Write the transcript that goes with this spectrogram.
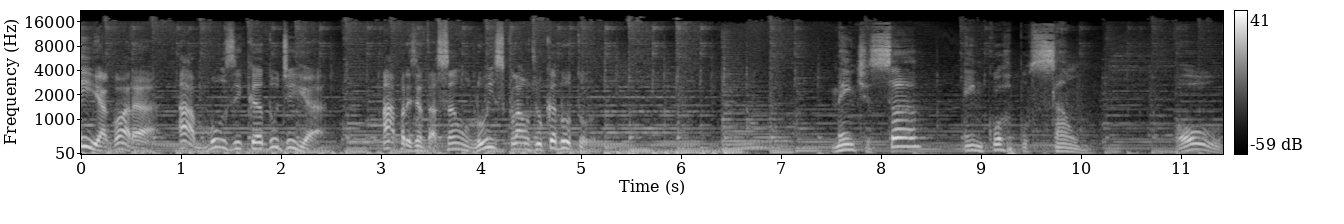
E agora, a música do dia. Apresentação Luiz Cláudio Canuto. Mente sã em corpo são, ou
